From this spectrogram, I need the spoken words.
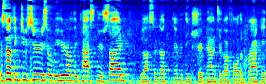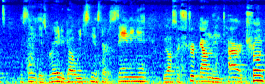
It's nothing too serious over here on the passenger side. We also got everything stripped down, took off all the brackets. This thing is ready to go. We just need to start sanding it. We also stripped down the entire trunk.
